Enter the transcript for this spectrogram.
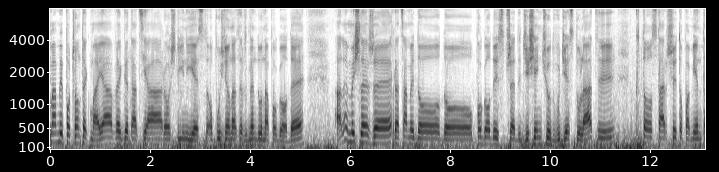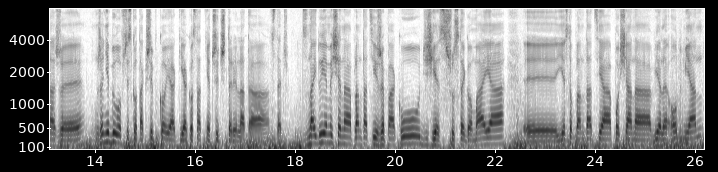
Mamy początek maja, wegetacja roślin jest opóźniona ze względu na pogodę, ale myślę, że wracamy do, do pogody sprzed 10-20 lat. Kto starszy, to pamięta, że, że nie było wszystko tak szybko jak, jak ostatnie 3-4 lata wstecz. Znajdujemy się na plantacji rzepaku. Dziś jest 6 maja. Y, Jest to plantacja posiana wiele odmian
